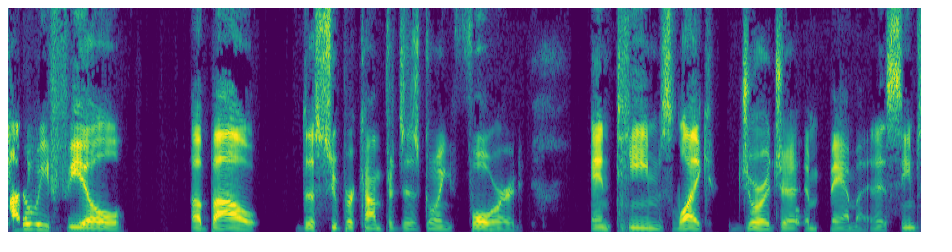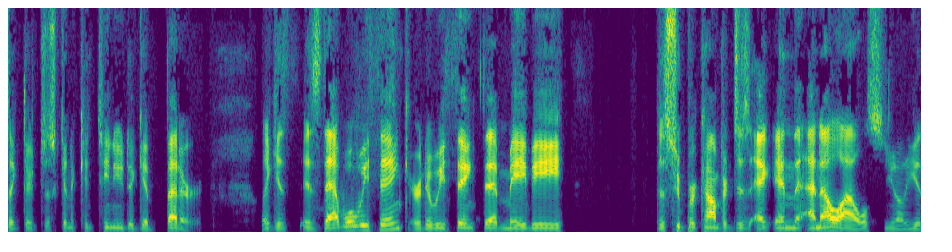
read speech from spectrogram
How do we feel about the super conferences going forward and teams like Georgia and Bama? And it seems like they're just going to continue to get better. Like, is is that what we think, or do we think that maybe the super conferences and the NLLs, you know, you,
